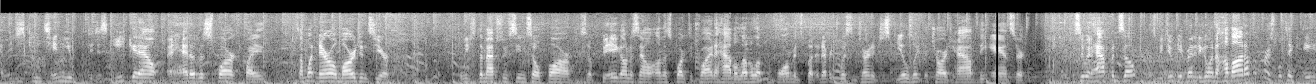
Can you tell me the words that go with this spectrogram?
And they just continue to just eke it out ahead of the Spark by somewhat narrow margins here in each of the maps we've seen so far. So big on us now on the Spark to try to have a level up performance, but at every twist and turn, it just feels like the Charge have the answer. We'll see what happens though, as we do get ready to go into Havana, but first we'll take a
